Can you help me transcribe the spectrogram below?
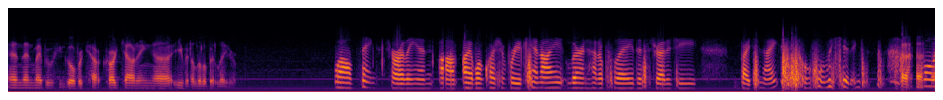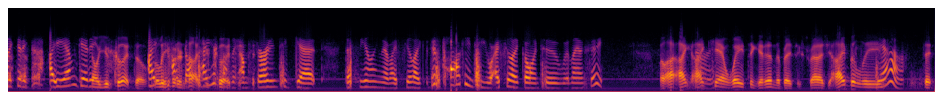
and then maybe we can go over ca- card counting uh, even a little bit later. Well, thanks, Charlie. And um, I have one question for you. Can I learn how to play this strategy by tonight. I'm only kidding. I'm only kidding. I am getting. No, you could though. I, Believe it or not, you, could. Something. I'm starting to get the feeling that I feel like just talking to you. I feel like going to Atlantic City. Well, I I, I can't wait to get into the basic strategy. I believe yeah. that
